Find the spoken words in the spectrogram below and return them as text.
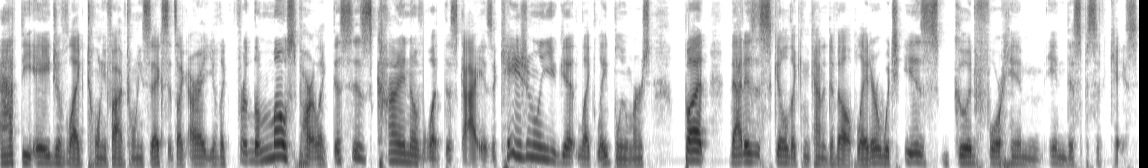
at the age of like 25, 26, it's like, all right, you're like, for the most part, like this is kind of what this guy is. Occasionally you get like late bloomers but that is a skill that can kind of develop later, which is good for him in this specific case.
